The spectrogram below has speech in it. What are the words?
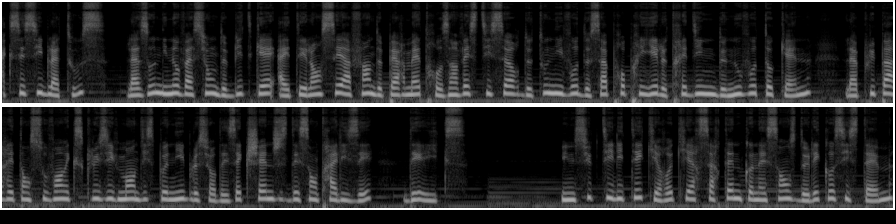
Accessible à tous, la zone innovation de BitGay a été lancée afin de permettre aux investisseurs de tout niveau de s'approprier le trading de nouveaux tokens, la plupart étant souvent exclusivement disponibles sur des exchanges décentralisés, DEX. Une subtilité qui requiert certaines connaissances de l'écosystème,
